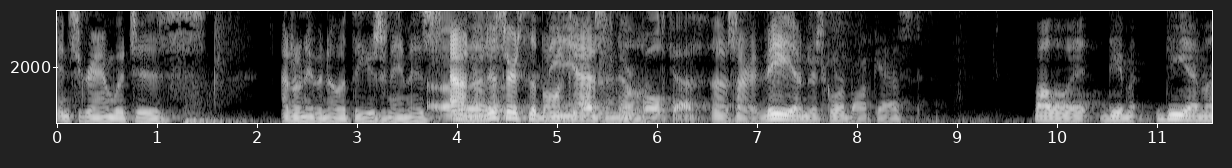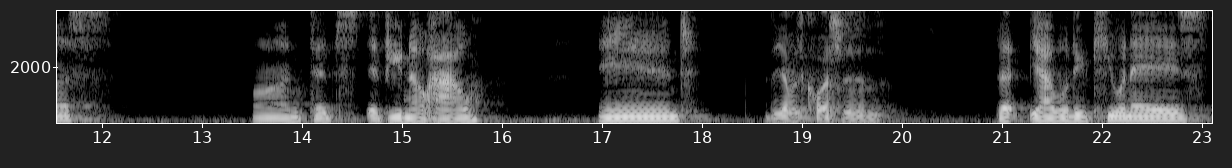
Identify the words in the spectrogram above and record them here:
Instagram, which is I don't even know what the username is. I don't know. Just search the The podcast and underscore podcast. Uh, sorry, the underscore podcast. Follow it. DM, DM us on tips if you know how. And DM us questions. that yeah we'll do q and a's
